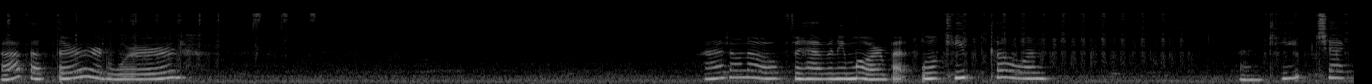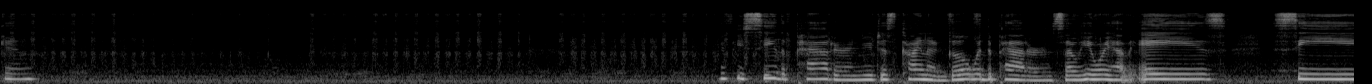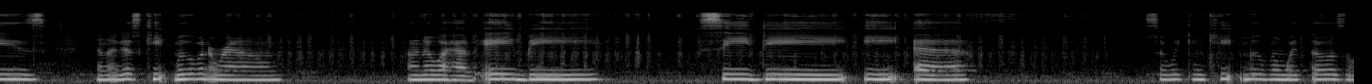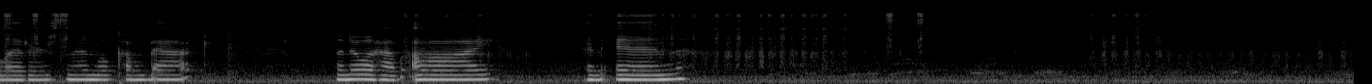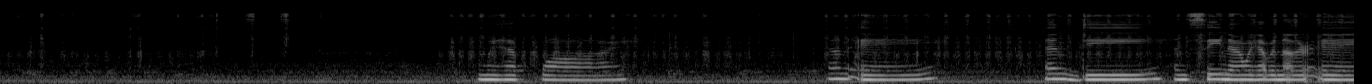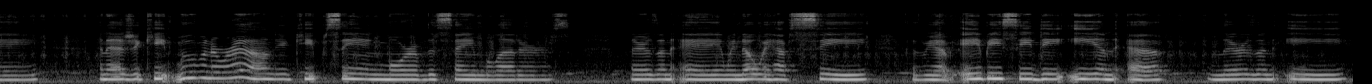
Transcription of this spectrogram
That's a third word. I don't know if they have any more, but we'll keep going and keep checking. If you see the pattern, you just kind of go with the pattern. So here we have A's, C's, and I just keep moving around. I know I have A, B, C, D, E, F, so we can keep moving with those letters and then we'll come back. I know I have I and N. And we have Y and A and D and C. Now we have another A and as you keep moving around, you keep seeing more of the same letters. There's an A, and we know we have C, because we have A, B, C, D, E, and F. And there's an E.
